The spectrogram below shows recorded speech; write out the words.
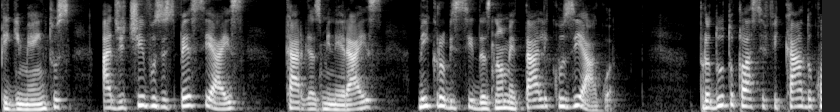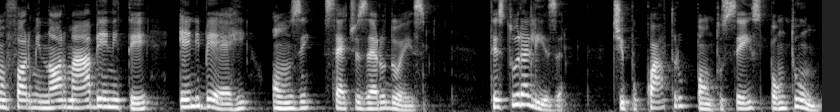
pigmentos, aditivos especiais, cargas minerais, microbicidas não metálicos e água. Produto classificado conforme norma ABNT NBR 11702. Textura lisa, tipo 4.6.1.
